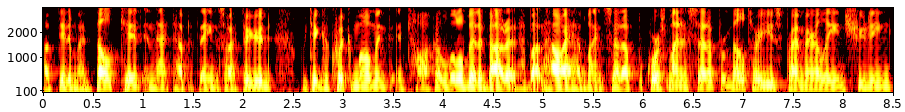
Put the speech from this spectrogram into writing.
updated my belt kit and that type of thing. So I figured we take a quick moment and talk a little bit about it, about how I have mine set up. Of course, mine is set up for military use primarily and shooting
